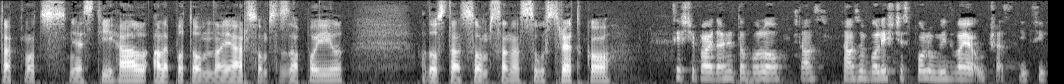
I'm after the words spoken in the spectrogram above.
tak moc nestíhal, ale potom na jar som sa zapojil a dostal som sa na sústredko. Si ešte povedal, že to bolo, tam, tam sme boli ešte spolu my dvaja účastníci.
